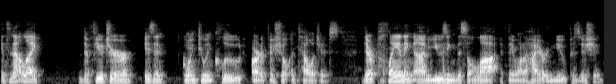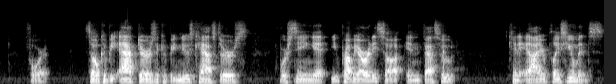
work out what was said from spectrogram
it's not like the future isn't going to include artificial intelligence. They're planning on using this a lot if they want to hire a new position for it. So it could be actors, it could be newscasters. We're seeing it. You probably already saw it in fast food. Can AI replace humans?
